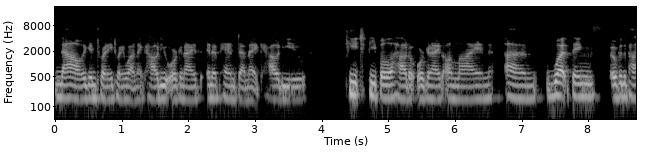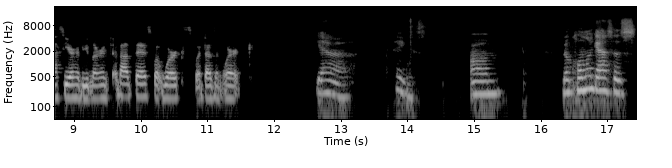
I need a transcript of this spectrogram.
now, like in 2021. Like, how do you organize in a pandemic? How do you teach people how to organize online? Um, what things over the past year have you learned about this? What works? What doesn't work? Yeah, thanks. Um, no, coal no gas is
